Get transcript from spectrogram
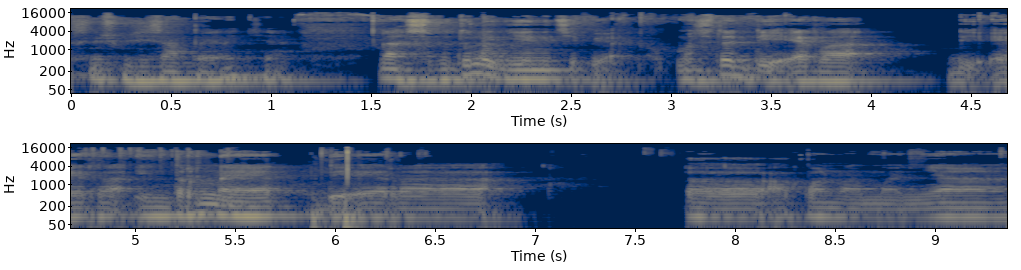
diskusi santai aja. Nah sebetulnya gini Cip ya, maksudnya di era di era internet, di era eh, apa namanya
